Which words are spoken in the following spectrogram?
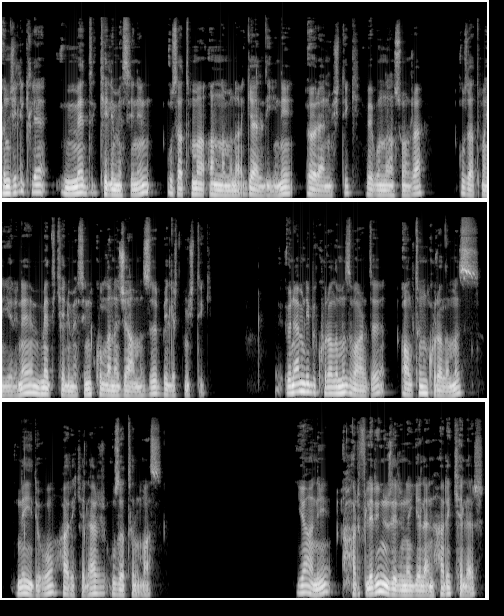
Öncelikle med kelimesinin uzatma anlamına geldiğini öğrenmiştik ve bundan sonra uzatma yerine med kelimesini kullanacağımızı belirtmiştik. Önemli bir kuralımız vardı. Altın kuralımız neydi o? Harekeler uzatılmaz. Yani harflerin üzerine gelen harekeler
